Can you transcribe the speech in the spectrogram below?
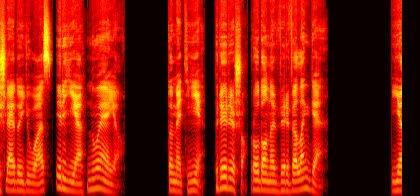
išleido juos ir jie nuėjo. Tuomet ji pririšo raudoną virvę lange. Jie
